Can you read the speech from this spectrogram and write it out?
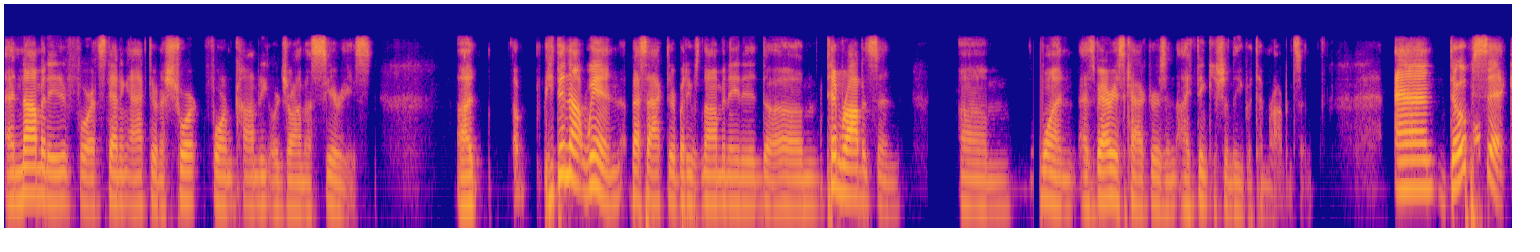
and nominated for Outstanding Actor in a Short Form Comedy or Drama Series. Uh, he did not win Best Actor, but he was nominated. Um, Tim Robinson um, won as various characters, and I think you should leave with Tim Robinson. And Dopesick,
